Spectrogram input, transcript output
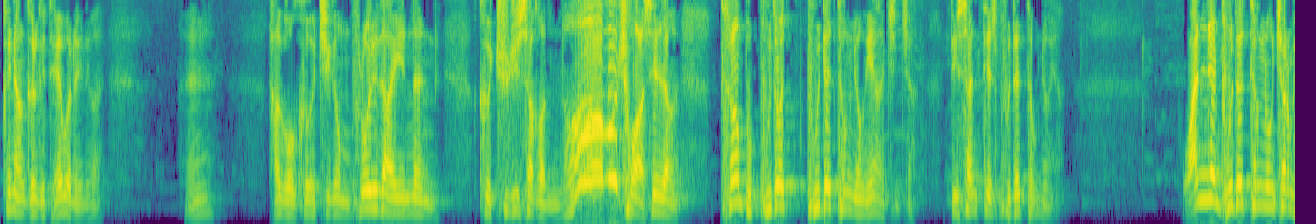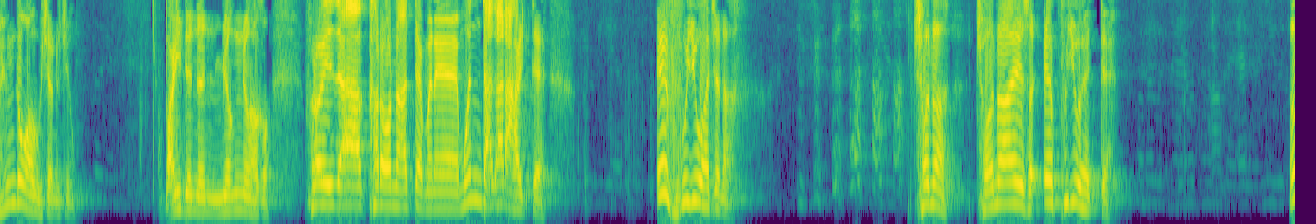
그냥 그렇게 돼버리는 거야. 예? 하고 그 지금 플로리다에 있는 그 주지사가 너무 좋아 세상 트럼프 부대, 부대통령이야 진짜. 디산티스 부대통령이야. 완전 부대통령처럼 행동하고 있잖아 지금. 바이든은 명령하고 플로리다 코로나 때문에 문 닫아라 할 때 FU 하잖아. 전화 전화해서 FU 했대. 어?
